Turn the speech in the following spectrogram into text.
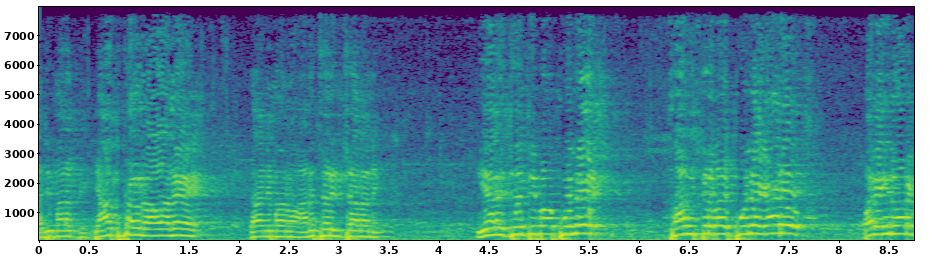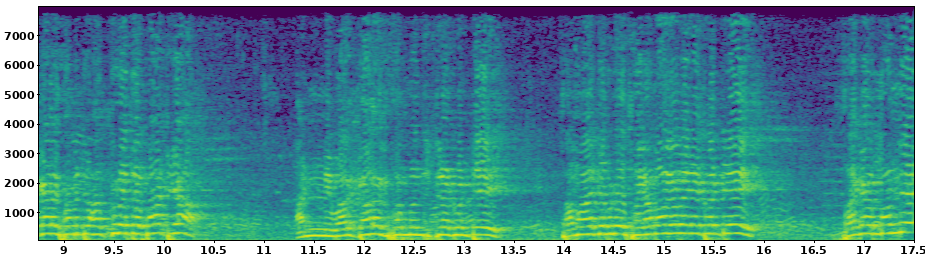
అది మనకు జ్ఞాపకం రావాలి. దాన్ని మనం అనుసరించాలని. ఇవాళ జ్యోతిబా పూలే సావిత్రిబాయి పూలే గారు బలహీన వర్గాలకు సంబంధించిన హక్కులతో పాటుగా అన్ని వర్గాలకు సంబంధించినటువంటి సమాజంలో సగభాగమైనటువంటి సగం మంది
